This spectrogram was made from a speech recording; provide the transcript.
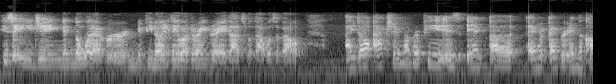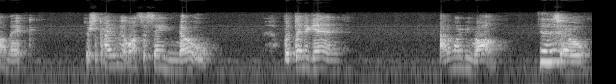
his aging and the whatever. And if you know anything about Dorian Gray, that's what that was about. I don't actually remember if he is in uh ever in the comic. There's a part of me that wants to say no, but then again, I don't want to be wrong. so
